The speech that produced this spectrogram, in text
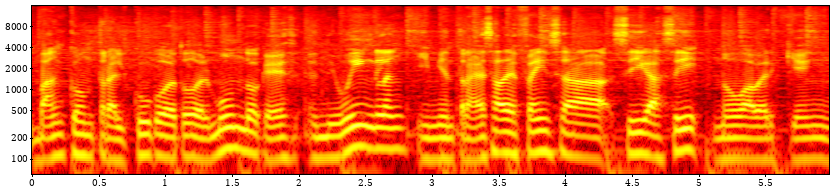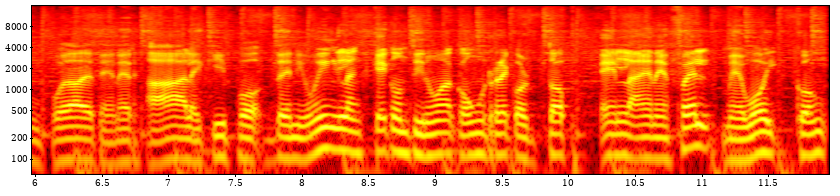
van contra el cuco de todo el mundo, que es New England. Y mientras esa defensa siga así, no va a haber quien pueda detener al equipo de New England, que continúa con un récord top en la NFL. Me voy con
